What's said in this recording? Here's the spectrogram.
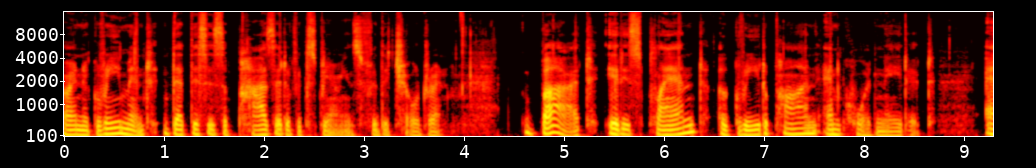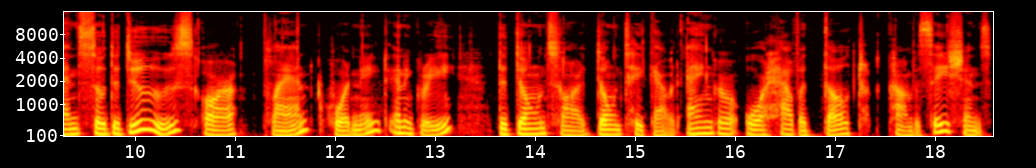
are in agreement that this is a positive experience for the children. But it is planned, agreed upon, and coordinated. And so the do's are plan, coordinate, and agree. The don'ts are don't take out anger or have adult conversations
